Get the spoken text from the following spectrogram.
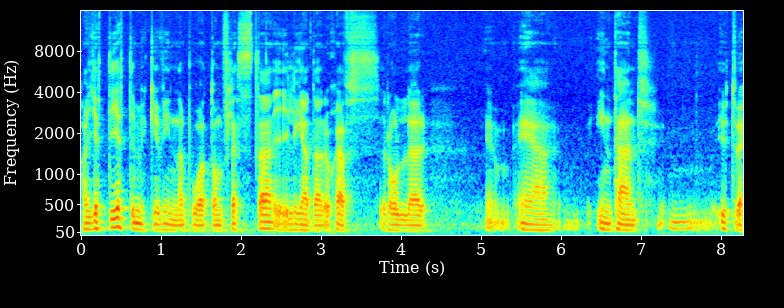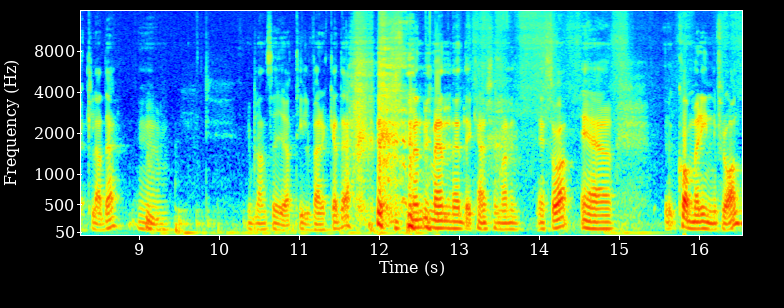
har jätte, jättemycket att vinna på att de flesta i ledar och chefsroller eh, är internt mm, utvecklade. Mm. Ibland säger jag tillverkade, men, men det kanske man är så. Kommer inifrån.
